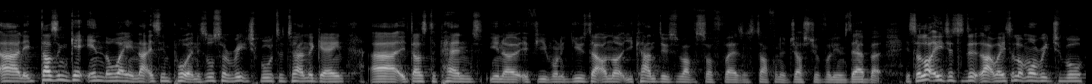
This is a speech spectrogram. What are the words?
and it doesn't get in the way, and that is important. It's also reachable to turn the gain. Uh, it does depend, you know, if you want to use that or not. You can do some other softwares and stuff and adjust your volumes there, but it's a lot easier to do it that way. It's a lot more reachable,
